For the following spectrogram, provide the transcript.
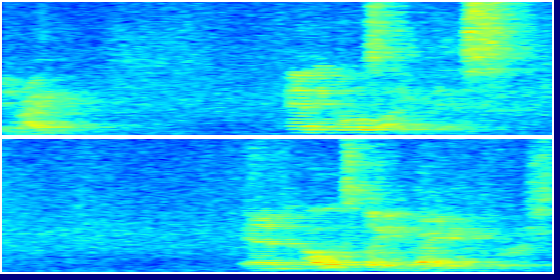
in writing. And it goes like this. And I'll explain writing first.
